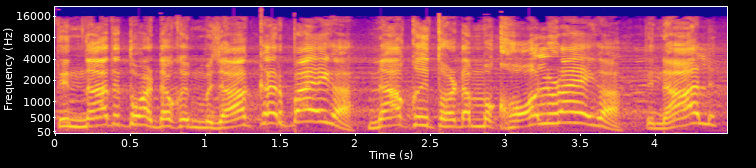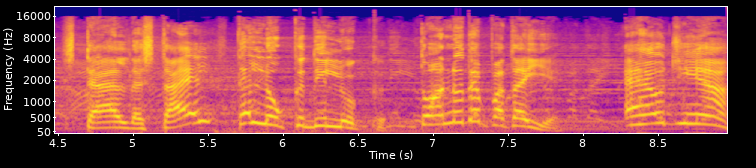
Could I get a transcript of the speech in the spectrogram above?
ਤੇ ਨਾ ਤੇ ਤੁਹਾਡਾ ਕੋਈ ਮਜ਼ਾਕ ਕਰ ਪਾਏਗਾ, ਨਾ ਕੋਈ ਤੁਹਾਡਾ ਮਖੌਲ ਉਡਾਏਗਾ ਤੇ ਨਾਲ ਸਟਾਈਲ ਦਾ ਸਟਾਈਲ ਤੇ ਲੁੱਕ ਦੀ ਲੁੱਕ ਤੁਹਾਨੂੰ ਤੇ ਪਤਾ ਹੀ ਹੈ, ਇਹੋ ਜੀਆਂ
